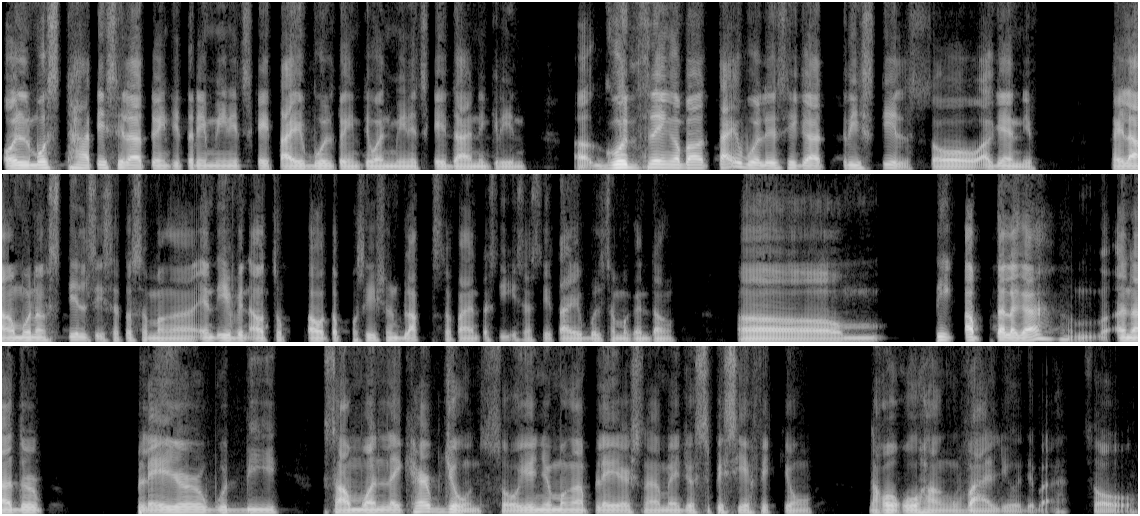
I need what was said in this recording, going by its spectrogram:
almost hati sila 23 minutes kay Tybull, 21 minutes kay Danny Green. Uh, good thing about Tybull is he got three steals. So again, if kailangan mo ng steals, isa to sa mga and even out of out of position blocks sa fantasy, isa si Tybull sa magandang um, pick up talaga. Another player would be someone like Herb Jones. So yun yung mga players na medyo specific yung nakukuhang value, 'di ba? So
